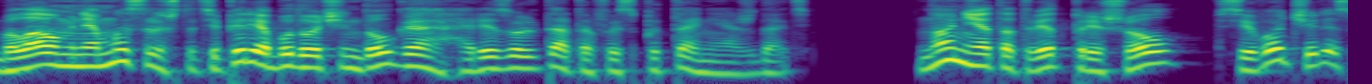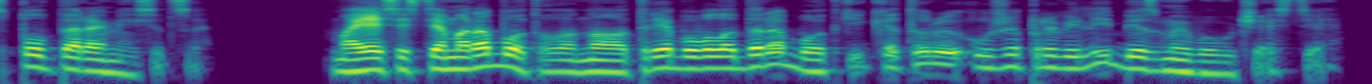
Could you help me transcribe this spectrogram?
Была у меня мысль, что теперь я буду очень долго результатов испытания ждать. Но нет, ответ пришел всего через полтора месяца. Моя система работала, но требовала доработки, которую уже провели без моего участия.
